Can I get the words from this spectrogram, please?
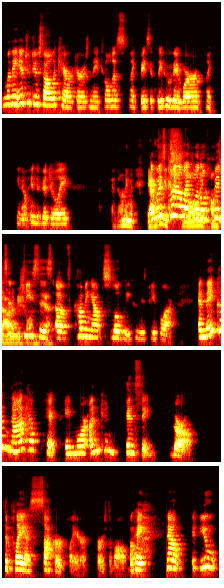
when they introduced all the characters and they told us like basically who they were, like you know, individually. I don't even. Yeah, it was kind of like little bits and of pieces of coming out slowly who these people are. And they could not have picked a more unconvincing girl to play a soccer player, first of all. Okay. Now, if you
